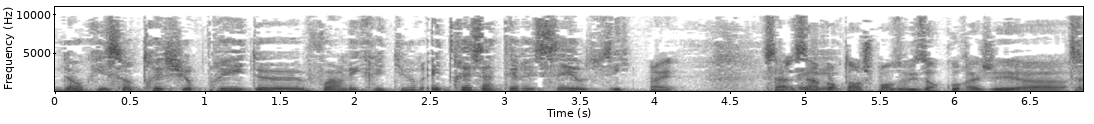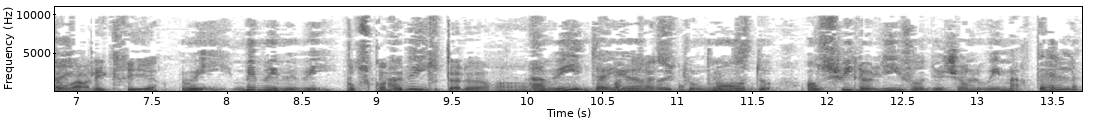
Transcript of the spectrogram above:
Donc ils sont très surpris de voir l'écriture et très intéressés aussi. C'est important, je pense, de les encourager à savoir l'écrire, Oui, oui, oui, oui. oui. pour ce qu'on Ah a dit tout à l'heure. hein, Ah oui, d'ailleurs, tout le monde, on suit le livre de Jean-Louis Martel,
